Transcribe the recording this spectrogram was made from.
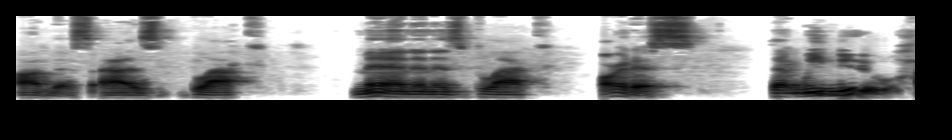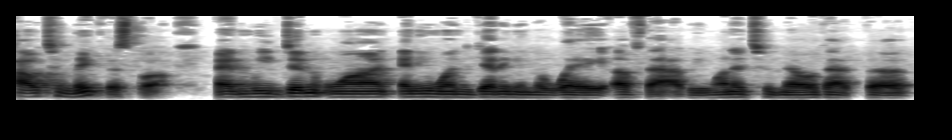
on this as Black men and as Black artists. That mm-hmm. we knew how to make this book, and we didn't want anyone getting in the way of that. We wanted to know that the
